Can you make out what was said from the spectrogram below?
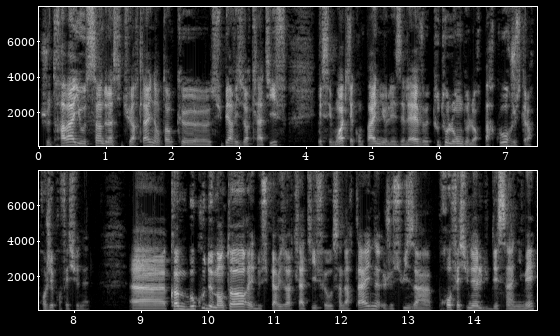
Je travaille au sein de l'Institut Artline en tant que superviseur créatif et c'est moi qui accompagne les élèves tout au long de leur parcours jusqu'à leur projet professionnel. Euh, comme beaucoup de mentors et de superviseurs créatifs au sein d'Artline, je suis un professionnel du dessin animé.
